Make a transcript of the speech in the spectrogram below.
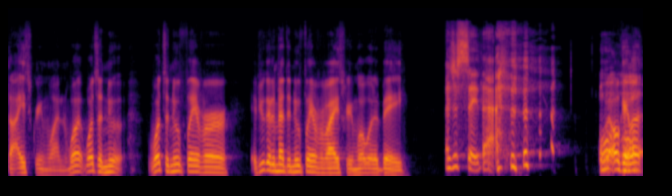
the ice cream one? What what's a new what's a new flavor? If you could invent a new flavor of ice cream, what would it be? I just say that. Well, Well, okay, well,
